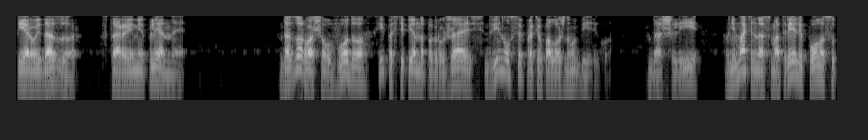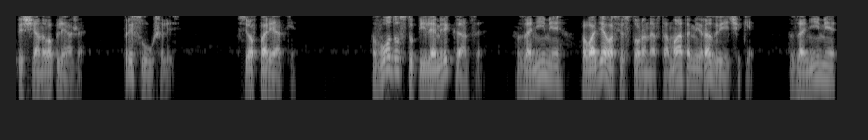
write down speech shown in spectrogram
«Первый дозор, вторыми пленные». Дозор вошел в воду и, постепенно погружаясь, двинулся к противоположному берегу. Дошли, внимательно осмотрели полосу песчаного пляжа. Прислушались. Все в порядке. В воду вступили американцы. За ними, поводя во все стороны автоматами, разведчики. За ними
